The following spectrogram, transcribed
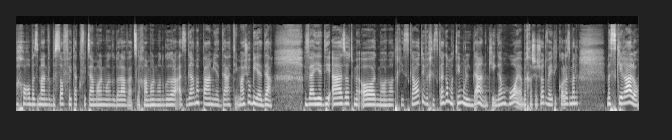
אחורה בזמן, ובסוף הייתה קפיצה מאוד מאוד גדולה והצלחה מאוד מאוד גדולה. אז גם הפעם ידעתי, משהו בידע. והידיעה הזאת מאוד מאוד מאוד חיזקה אותי, וחיזקה גם אותי מול דן, כי גם הוא היה בחששות והייתי כל הזמן מזכירה לו,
